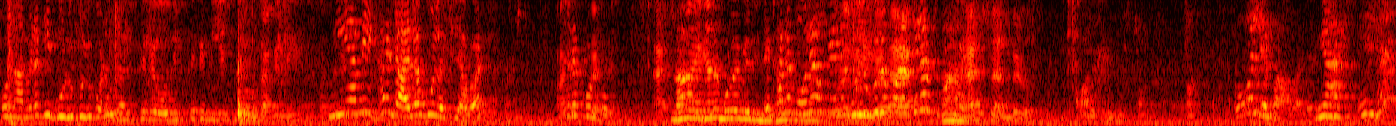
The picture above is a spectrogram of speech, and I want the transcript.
ও নামেটা কি গুলুগুলু করে ওদিক থেকে ওদিক থেকে নিয়েছিল তাকে নিয়ে? নিয়ে আমি এখানে ডায়লগ বলেছি আবার। সেটা করব। না না এখানে বলে বেরিয়ে এখানে বলে ওকে বেরিয়ে যা, করেছিলাম তুমি অ্যাকশন বেরো। ওলে বাবা রে আমি আসি হ্যাঁ?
